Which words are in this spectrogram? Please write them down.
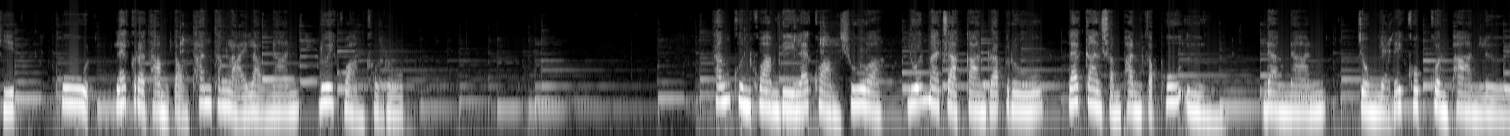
คิด พูดและกระทำต่อท่านทั้งหลายเหล่านั้นด้วยความเคารพ ทั้งคุณความดีและความชั่ว ล้วนมาจากการรับรู้และการสัมพันธ์กับผู้อื่น ดังนั้นจงอย่าได้คบคนพาลเลย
